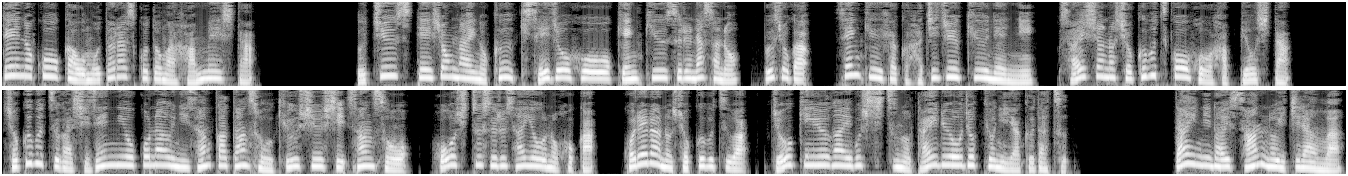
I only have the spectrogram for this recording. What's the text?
定の効果をもたらすことが判明した。宇宙ステーション内の空気清浄法を研究する NASA の部署が1989年に最初の植物候補を発表した。植物が自然に行う二酸化炭素を吸収し酸素を放出する作用のほか、これらの植物は蒸気有害物質の大量除去に役立つ。第2第3の一覧は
